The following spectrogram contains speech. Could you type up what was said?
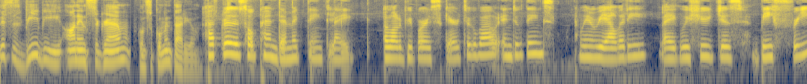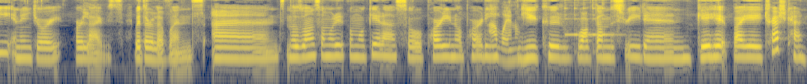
This is BB on Instagram con su comentario. After this whole pandemic thing, like a lot of people are scared to go out and do things. When in reality, like we should just be free and enjoy our lives with our loved ones. And nos vamos a morir como quiera, so party no party. Ah, you could walk down the street and get hit by a trash can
